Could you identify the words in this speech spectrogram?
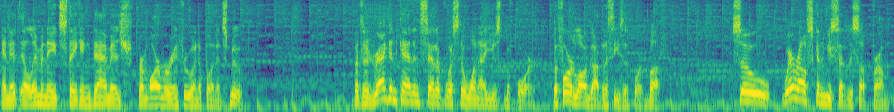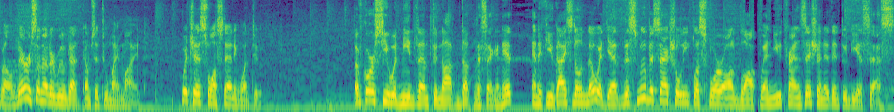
and it eliminates taking damage from armoring through an opponent's move. But the Dragon Cannon setup was the one I used before, before Law got the Season 4 buff. So, where else can we set this up from? Well, there is another move that comes into my mind, which is while standing 1-2. Of course, you would need them to not duck the second hit, and if you guys don't know it yet, this move is actually plus 4 on block when you transition it into DSS.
